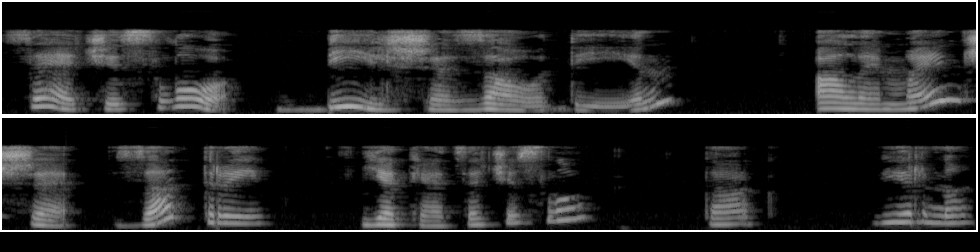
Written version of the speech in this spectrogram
Це число більше за 1, але менше за 3. Яке це число? Так, вірно.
